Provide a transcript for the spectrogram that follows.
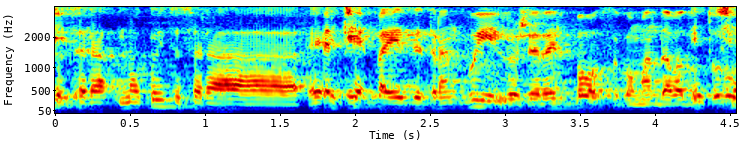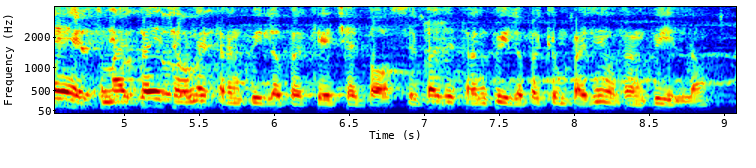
negative. sarà, ma questo sarà eh, Perché il paese è tranquillo, c'era il boss, comandava eh, tutto lui, certo, ma il paese non è tranquillo perché c'è il boss, il paese è tranquillo perché è un paesino tranquillo.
